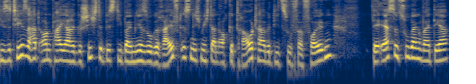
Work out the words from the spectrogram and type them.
diese These hat auch ein paar Jahre Geschichte, bis die bei mir so gereift ist und ich mich dann auch getraut habe, die zu verfolgen. Der erste Zugang war der,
